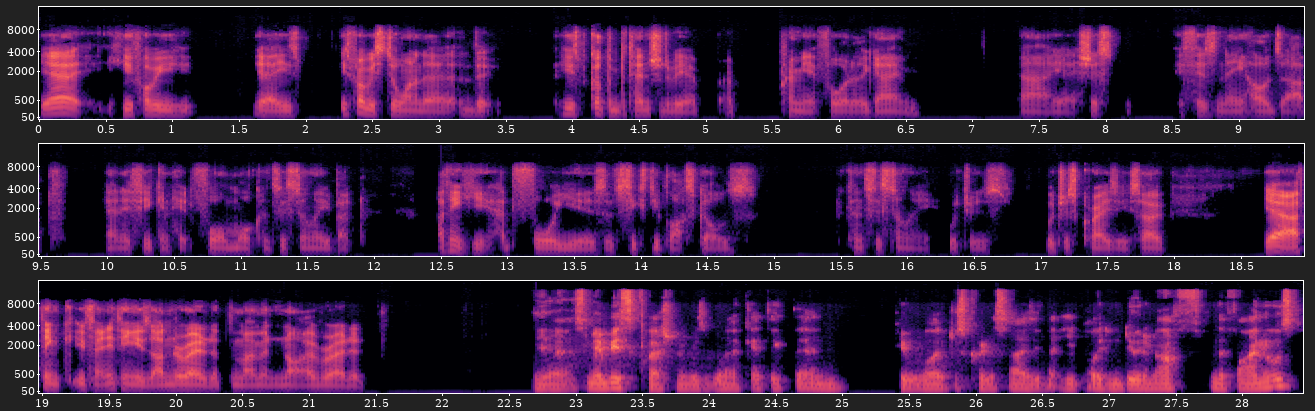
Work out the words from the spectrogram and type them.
yeah, he probably yeah he's he's probably still one of the the he's got the potential to be a, a premier forward of the game. Uh, yeah, it's just if his knee holds up and if he can hit four more consistently. But I think he had four years of sixty plus goals consistently, which is which is crazy. So yeah, I think if anything, he's underrated at the moment, not overrated. Yeah, so maybe it's a question of his work ethic. Then people were just criticizing that he probably didn't do it enough in the finals,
